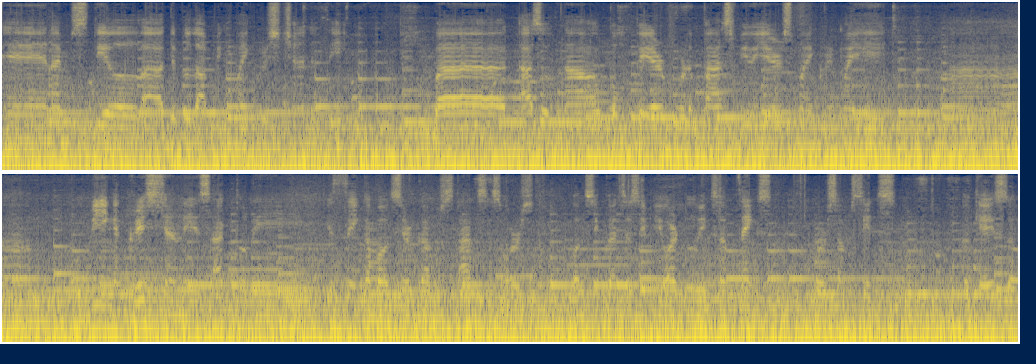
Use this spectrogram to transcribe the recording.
and I'm still uh, developing my Christianity. But as of now, compared for the past few years, my my um, being a Christian is actually you think about circumstances or consequences if you are doing some things or some sins. Okay, so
